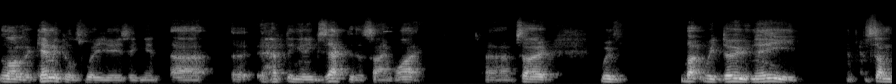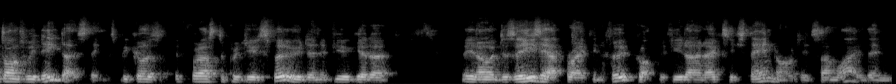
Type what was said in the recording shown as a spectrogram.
a lot of the chemicals we're using are uh, happening in exactly the same way. Uh, so we've, but we do need, sometimes we need those things because for us to produce food, and if you get a, you know, a disease outbreak in a food crop, if you don't actually stand on it in some way, then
